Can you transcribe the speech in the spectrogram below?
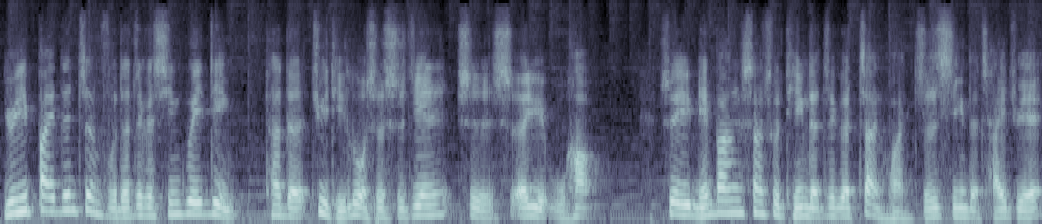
由于拜登政府的这个新规定，它的具体落实时间是十二月五号。所以，联邦上诉庭的这个暂缓执行的裁决，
